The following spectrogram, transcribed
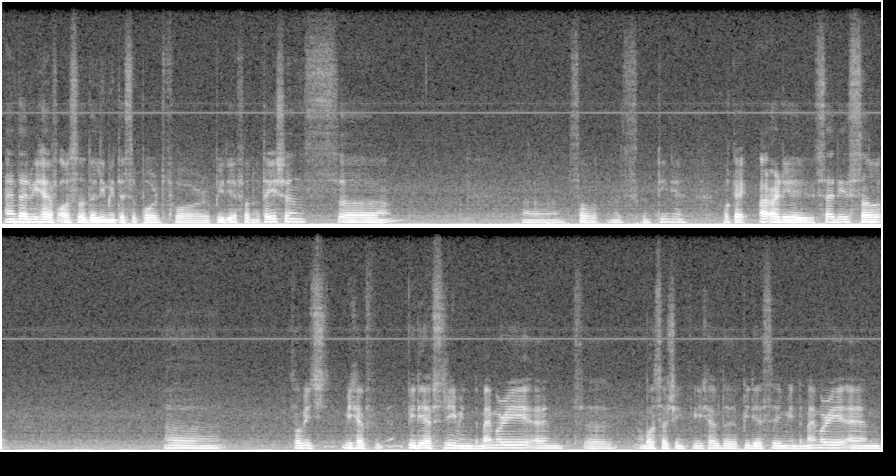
and then we have also the limited support for PDF annotations. so let's continue. Okay, I already said this. So uh, so which we have PDF stream in the memory and uh, about searching we have the PDF stream in the memory and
